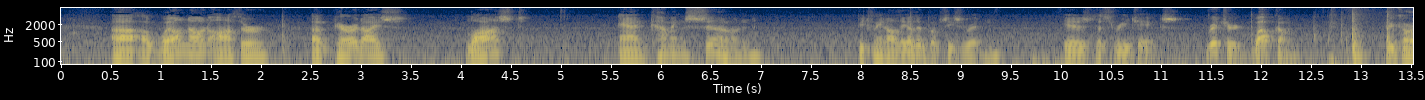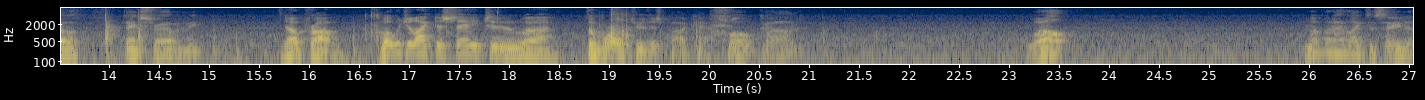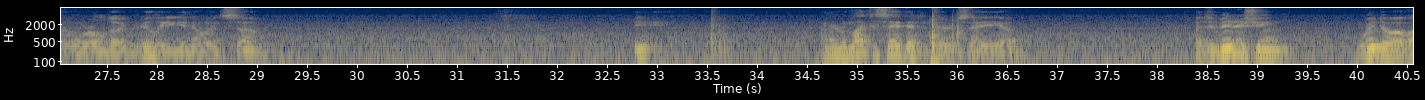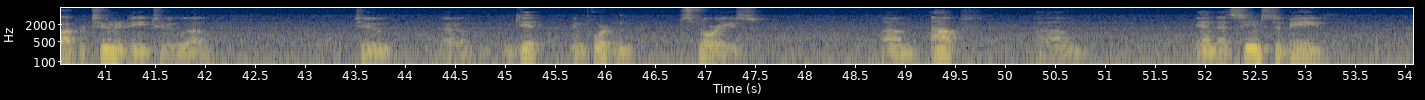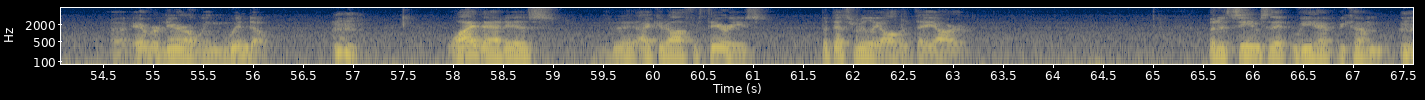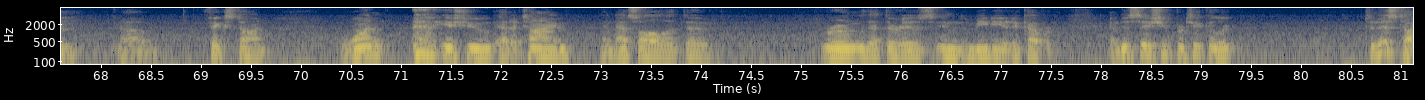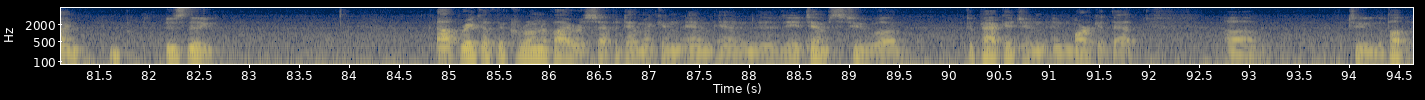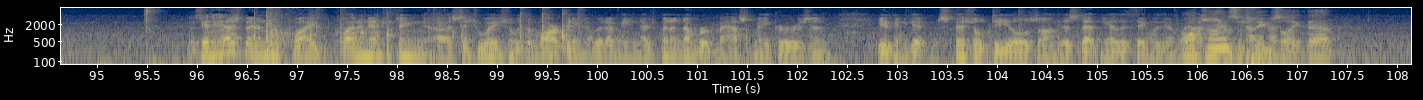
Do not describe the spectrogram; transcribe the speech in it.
uh, a well known author of Paradise Lost and coming soon, between all the other books he's written, is The Three Jakes. Richard, welcome. Hey, Carla. Thanks for having me. No problem. What would you like to say to uh, the world through this podcast? Oh, God. Well, what would I like to say to the world? I really, you know, it's. Um, I would like to say that there's a uh, a diminishing window of opportunity to uh, to uh, get important stories um, out, um, and that seems to be uh, ever narrowing window. Why that is, I could offer theories, but that's really all that they are. But it seems that we have become um, fixed on one issue at a time, and that's all that the room that there is in the media to cover. And this issue, particular to this time, is the outbreak of the coronavirus epidemic and, and, and the attempts to uh, to package and, and market that uh, to the public. That's It what I- has been quite quite an interesting uh, situation with the marketing of it. I mean, there's been a number of mask makers, and you can get special deals on this, that, and the other thing with your all masks kinds of China. things like that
